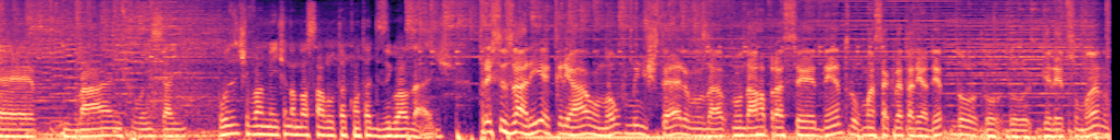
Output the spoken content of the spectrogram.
é, vai influenciar positivamente na nossa luta contra a desigualdade. Precisaria criar um novo ministério, não, dá, não dava para ser dentro, uma secretaria dentro do, do, do Direitos Humanos?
